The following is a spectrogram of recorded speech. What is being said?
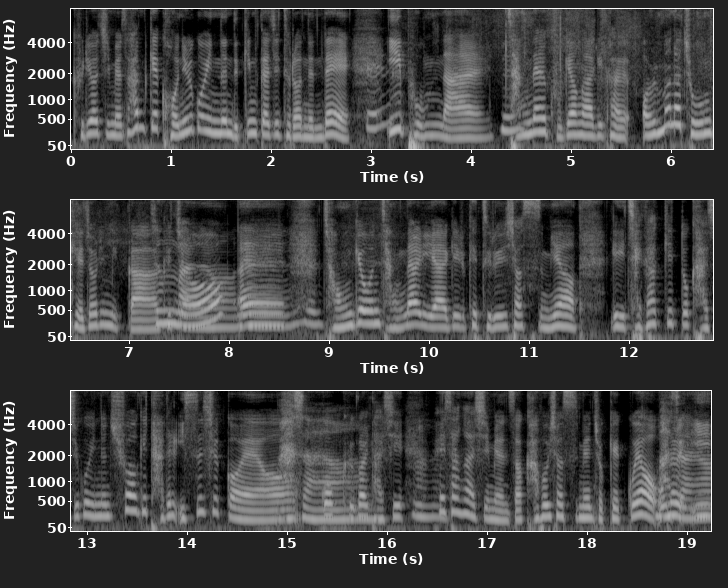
그려지면서 함께 거닐고 있는 느낌까지 들었는데 네. 이 봄날 장날 구경하기 가 얼마나 좋은 계절입니까? 그죠? 정말요. 네. 정겨운 장날 이야기 이렇게 들으셨으면 이 제각기 또 가지고 있는 추억이 다들 있으실 거예요. 맞아요. 꼭 그걸 다시 음. 회상하시면서 가보셨으면 좋겠고요. 오늘 맞아요. 이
